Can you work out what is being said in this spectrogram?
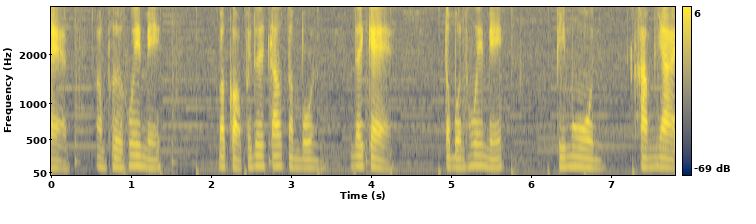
8. อำเภอห้วยเม็ก ประกอบไปด้วย 9 ตำบล ได้แก่ ตำบลห้วยเม็ก พิมูล คำใหญ่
